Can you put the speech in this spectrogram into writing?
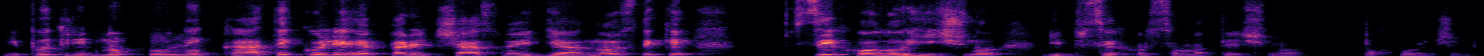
і потрібно уникати колеги передчасної діагностики психологічного і психосоматичного походження.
